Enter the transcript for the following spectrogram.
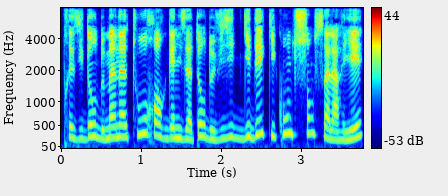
président de Manatour, organisateur de visites guidées qui compte 100 salariés.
